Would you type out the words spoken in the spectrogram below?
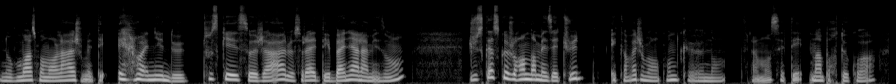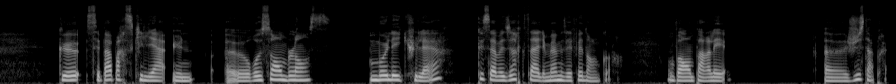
Donc moi, à ce moment-là, je m'étais éloignée de tout ce qui est soja. Le soja était banni à la maison. Jusqu'à ce que je rentre dans mes études et qu'en fait, je me rends compte que non, finalement, c'était n'importe quoi. Que c'est pas parce qu'il y a une euh, ressemblance moléculaire que ça veut dire que ça a les mêmes effets dans le corps. On va en parler euh, juste après.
